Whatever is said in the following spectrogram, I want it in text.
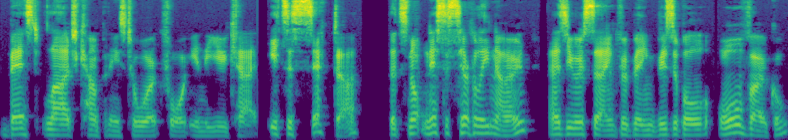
best large companies to work for in the UK. It's a sector that's not necessarily known, as you were saying, for being visible or vocal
